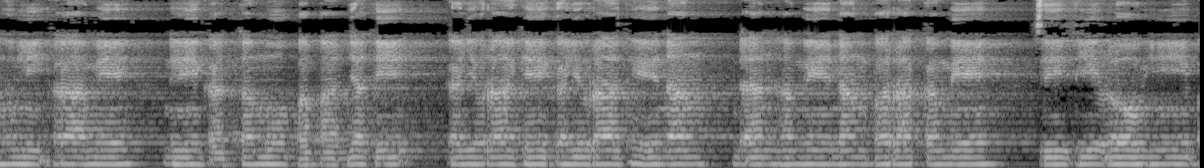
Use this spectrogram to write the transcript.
มุนิกาเมนิกัตตมุปปัจยติกยุราเกกยุราเทนังดันหเมนังปรักเม สิทิโลหิป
